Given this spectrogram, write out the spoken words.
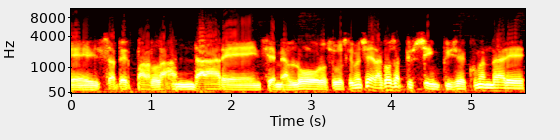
il saper parlare, andare insieme a loro sullo schermo, cioè la cosa più semplice, è, andare, è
